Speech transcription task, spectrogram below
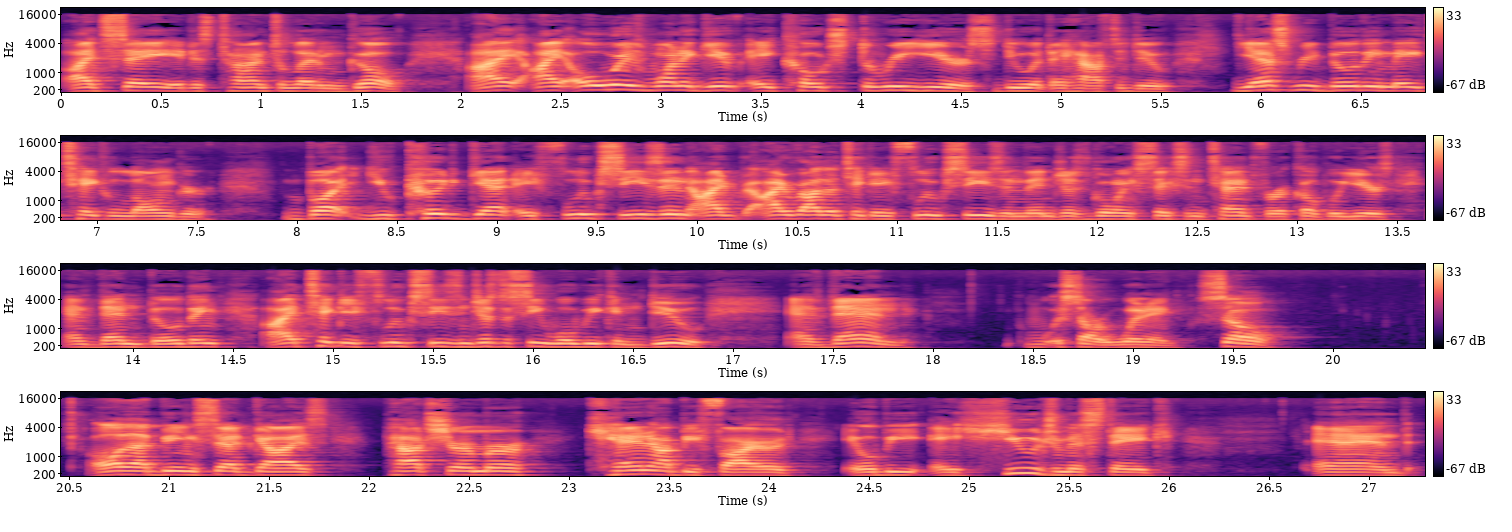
I'd say it is time to let him go. I, I always want to give a coach three years to do what they have to do. Yes, rebuilding may take longer, but you could get a fluke season. I'd, I'd rather take a fluke season than just going 6 and 10 for a couple years and then building. I'd take a fluke season just to see what we can do and then start winning. So, all that being said, guys, Pat Shurmur cannot be fired. It will be a huge mistake, and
